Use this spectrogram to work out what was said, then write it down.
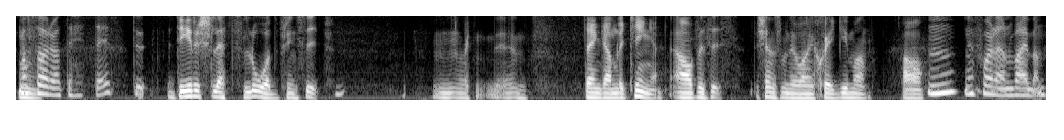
Vad Mm. sa du att det hette? Du, Dirchlets lådprincip. Mm, eh, Den gamle kingen. ja, precis. Det känns som det var en skäggig man. Ja, mm, jag får den viben.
